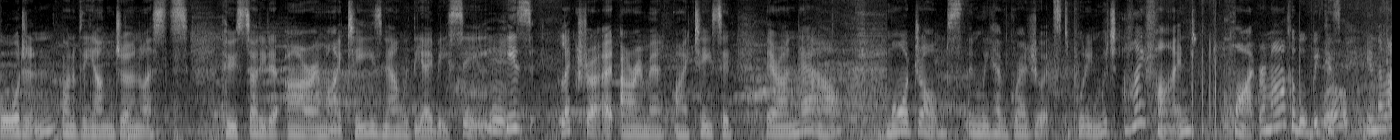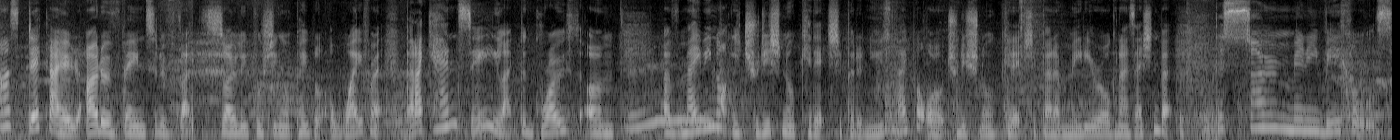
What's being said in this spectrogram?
Gordon, one of the young journalists who studied at RMIT, is now with the ABC. Mm. His lecturer at RMIT said there are now more jobs than we have graduates to put in, which I find quite remarkable because in the last decade I'd have been sort of like slowly pushing people away from it. But I can see like the growth um, of maybe not your traditional cadetship at a newspaper or traditional cadetship at a media organisation, but there's so many vehicles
